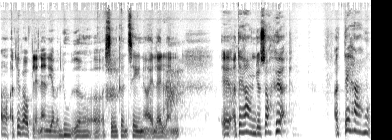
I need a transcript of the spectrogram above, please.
Og, og det var jo blandt andet, at jeg var luder og sædcontainer eller eller andet. Øh, og det har hun jo så hørt. Og det har, hun,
